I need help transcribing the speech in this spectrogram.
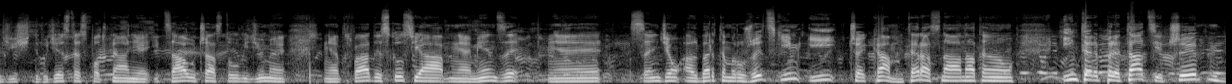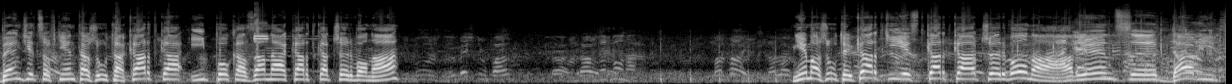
Dziś 20 spotkanie i cały czas tu widzimy e, trwa dyskusja e, między e, sędzią Albertem Różyckim i czekamy teraz na, na tę interpretację. Czy będzie cofnięta żółta kartka i pokazana kartka czerwona? Nie ma żółtej kartki, jest kartka czerwona, a więc e, Dawid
